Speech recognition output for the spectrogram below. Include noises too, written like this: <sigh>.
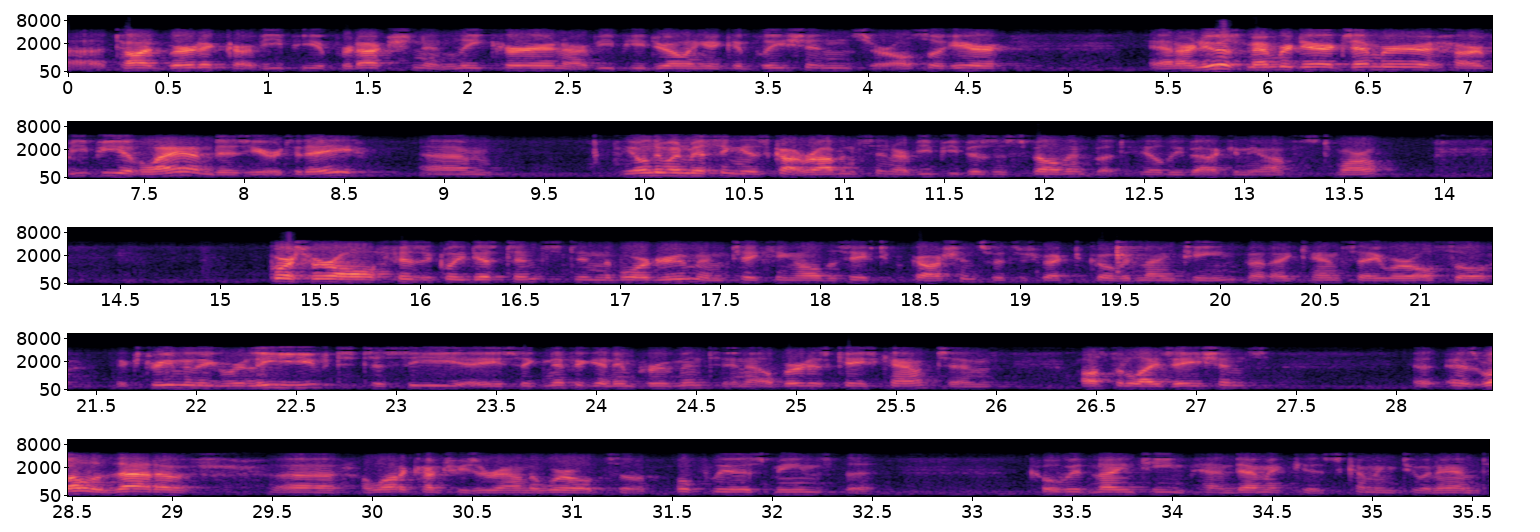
Uh, Todd Burdick, our VP of Production, and Lee Curran, our VP Drilling and Completions, are also here. And our newest member, Derick Czember, our VP of Land, is here today. Um, the only one missing is Scott Robinson, our VP Business Development, but he'll be back in the office tomorrow. Of course, we're all physically distanced in the boardroom and taking all the safety precautions with respect to COVID-19, but I can say we're also extremely relieved to see a significant improvement in Alberta's case count and hospitalizations, as well as that of uh, a lot of countries around the world. So hopefully this means the COVID-19 pandemic is coming to an end.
